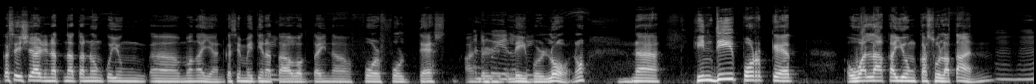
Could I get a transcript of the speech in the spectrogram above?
Kasi Shari, nat natanong ko yung ah, mga yan kasi may tinatawag tayo na fourfold test under Ano po yun, labor law, no? Na hindi porket wala kayong kasulatan, Mhm.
